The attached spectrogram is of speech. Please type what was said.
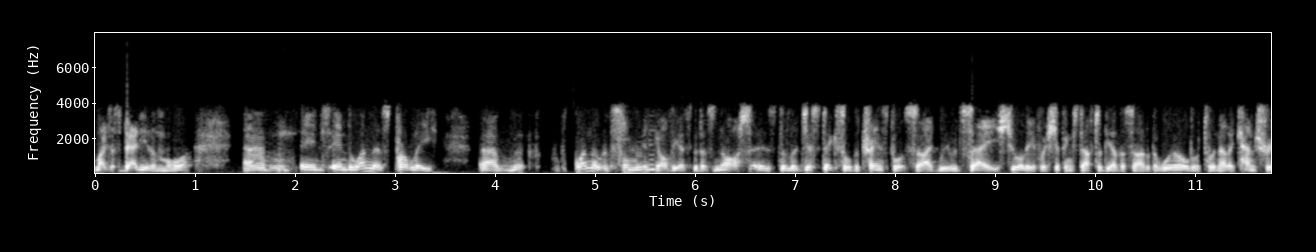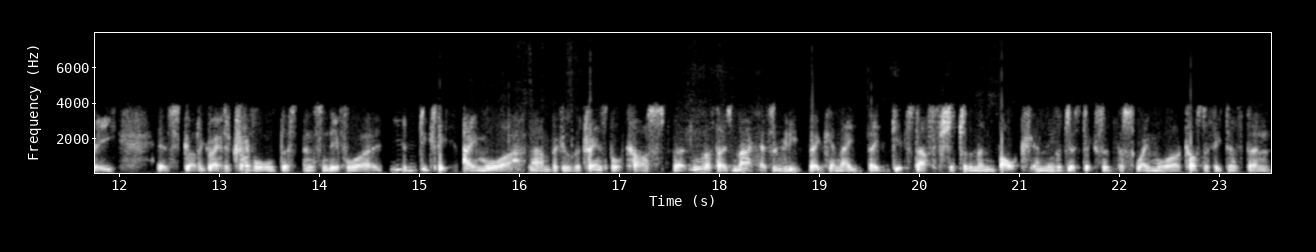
might just value them more. Um, and and the one that's probably um, one that would seem really obvious, but it's not, is the logistics or the transport side. We would say, surely, if we're shipping stuff to the other side of the world or to another country, it's got a greater travel distance, and therefore you'd expect to pay more um, because of the transport costs. But none of those markets are really big, and they, they get stuff shipped to them in bulk, and the logistics are just way more cost effective than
